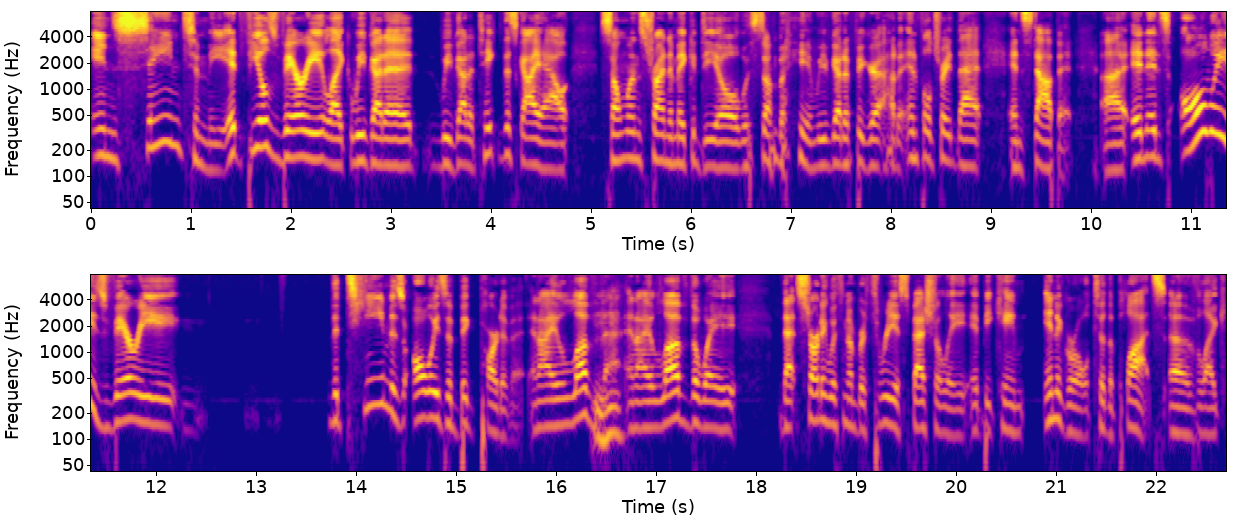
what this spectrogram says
insane to me. It feels very like we've got to we've got to take this guy out. Someone's trying to make a deal with somebody, and we've got to figure out how to infiltrate that and stop it. Uh, and it's always very. The team is always a big part of it, and I love that. And I love the way that starting with number three, especially, it became integral to the plots of like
